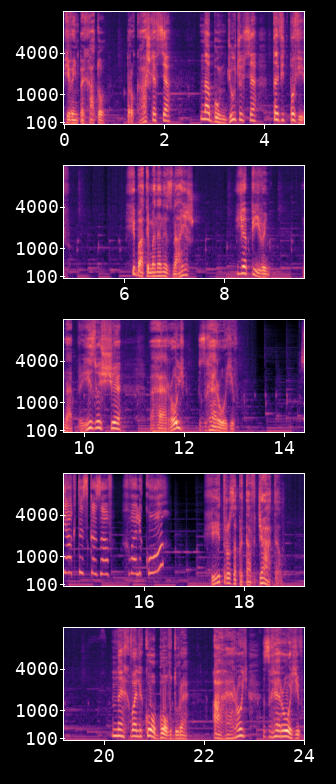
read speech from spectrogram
Півень пихато прокашлявся, набундючився та відповів. Хіба ти мене не знаєш? Я півень. На прізвище Герой з героїв. Як ти сказав, хвалько? Хитро запитав дятел. Не хвалько, бовдуре, а герой з героїв.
